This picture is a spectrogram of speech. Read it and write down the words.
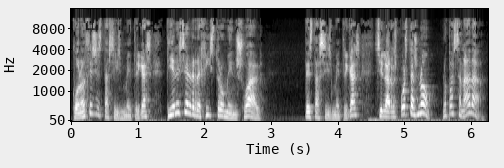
¿Conoces estas seis métricas? ¿Tienes el registro mensual de estas seis métricas? Si la respuesta es no, no pasa nada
